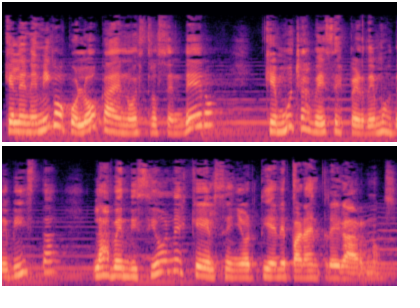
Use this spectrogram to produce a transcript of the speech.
que el enemigo coloca en nuestro sendero que muchas veces perdemos de vista las bendiciones que el Señor tiene para entregarnos.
